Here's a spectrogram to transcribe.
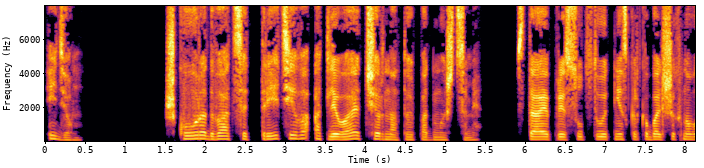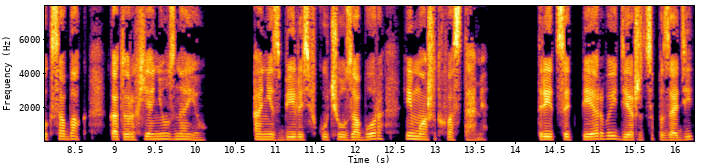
Идем. Шкура двадцать третьего отливает чернотой под мышцами. В стае присутствует несколько больших новых собак, которых я не узнаю. Они сбились в кучу у забора и машут хвостами. Тридцать первый держится позади,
